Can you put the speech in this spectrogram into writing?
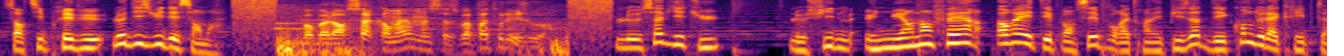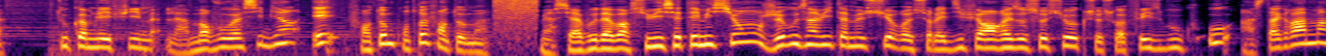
Sortie prévue le 18 décembre. Bon bah alors ça quand même, ça se voit pas tous les jours. Le saviez-tu? Le film Une nuit en enfer aurait été pensé pour être un épisode des Contes de la crypte, tout comme les films La mort vous va si bien et Fantôme contre fantôme. Merci à vous d'avoir suivi cette émission, je vous invite à me suivre sur les différents réseaux sociaux, que ce soit Facebook ou Instagram.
